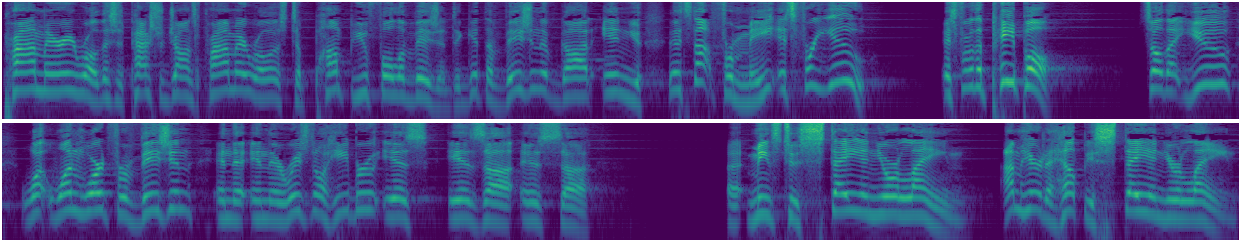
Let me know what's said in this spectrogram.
primary role. This is Pastor John's primary role is to pump you full of vision, to get the vision of God in you. It's not for me, it's for you. It's for the people. So that you, what one word for vision in the in the original Hebrew is is uh, is uh, uh, means to stay in your lane. I'm here to help you stay in your lane,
